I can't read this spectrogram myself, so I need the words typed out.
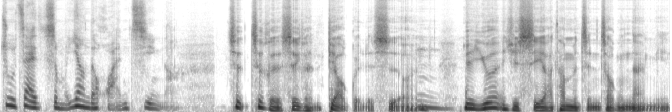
住在什么样的环境啊？这这个是一个很吊诡的事哦，嗯、因为 UNHCR 他们只能照顾难民，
